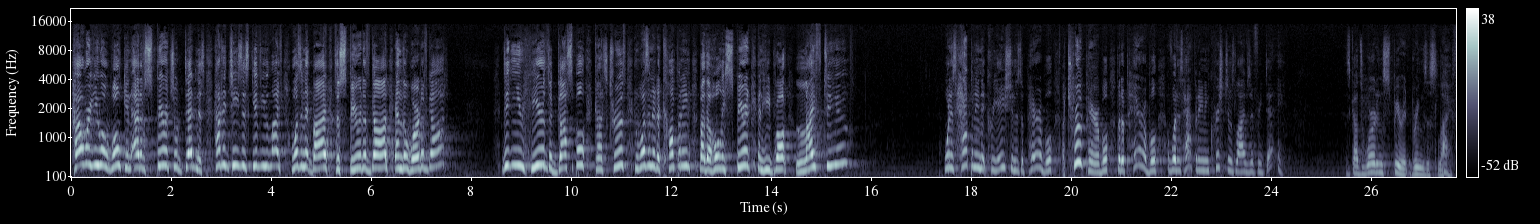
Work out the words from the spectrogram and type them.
How were you awoken out of spiritual deadness? How did Jesus give you life? Wasn't it by the Spirit of God and the Word of God? Didn't you hear the gospel, God's truth? And wasn't it accompanied by the Holy Spirit and He brought life to you? What is happening at creation is a parable, a true parable, but a parable of what is happening in Christians' lives every day. As God's Word and Spirit brings us life.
